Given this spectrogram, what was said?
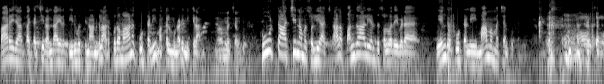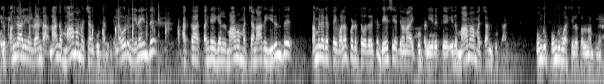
பாரதிய ஜனதா கட்சி ரெண்டாயிரத்தி இருபத்தி நான்குல அற்புதமான கூட்டணி மக்கள் முன்னாடி நிக்கிறாங்க. கூட்டாட்சி நம்ம சொல்லியாச்சு. அதனால பங்காளி என்று சொல்வதை விட எங்க கூட்டணி? மாம மச்சான் கூட்டணி. இது பங்காளிகள் வேண்டாம். நாங்க மாம மச்சான் கூட்டணி. எல்லோரும் இணைந்து அக்கா தங்கைகள் மாம மச்சானாக இருந்து தமிழகத்தை வளப்படுத்துவதற்கு தேசிய ஜனநாயக கூட்டணி இருக்கு. இது மாமா மச்சான் கூட்டணி. பொங்கு பொங்கு பாசியில சொல்லணும் அப்படின்னு.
